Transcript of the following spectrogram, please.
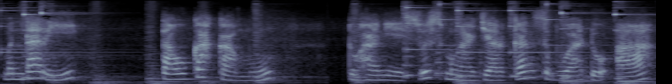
Mentari, tahukah kamu Tuhan Yesus mengajarkan sebuah doa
